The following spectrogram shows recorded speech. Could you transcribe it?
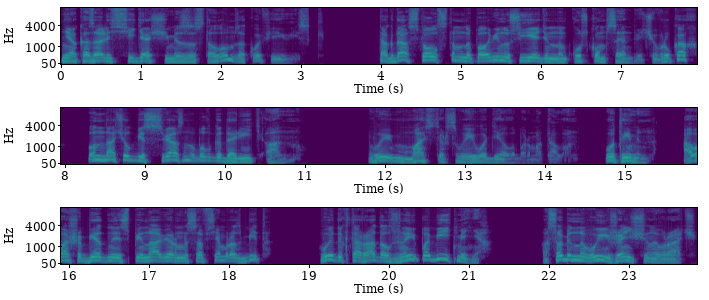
не оказались сидящими за столом за кофе и виски. Тогда с толстым, наполовину съеденным куском сэндвича в руках он начал бессвязно благодарить Анну. «Вы мастер своего дела», — бормотал он. «Вот именно. А ваша бедная спина, верно, совсем разбита. Вы, доктора, должны побить меня. Особенно вы, женщина-врач.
